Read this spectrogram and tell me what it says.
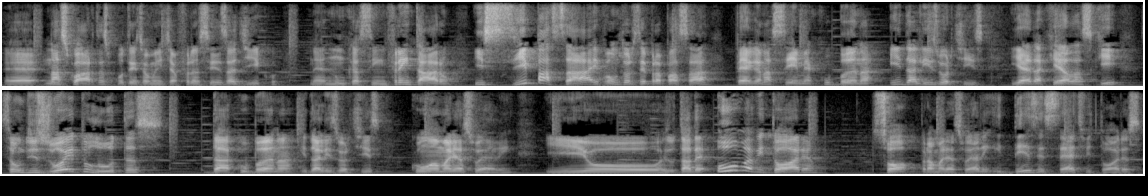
É, nas quartas, potencialmente a francesa Dico, né? Nunca se enfrentaram. E se passar, e vamos torcer para passar, pega na sêmia cubana da Liz Ortiz. E é daquelas que são 18 lutas da cubana e da Liz Ortiz com a Maria Suelen. E o resultado é uma vitória só para Maria Suelen e 17 vitórias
